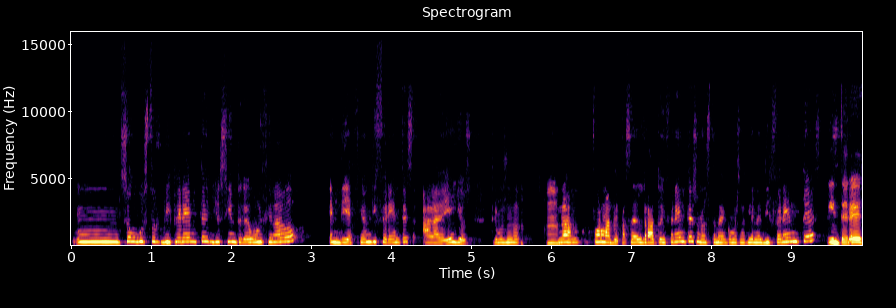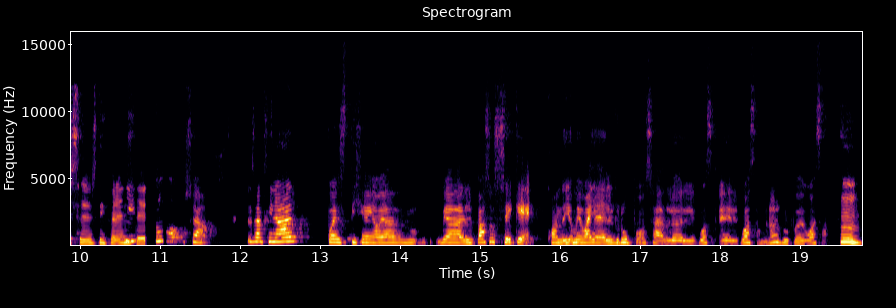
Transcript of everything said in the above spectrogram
mm, son gustos diferentes, yo siento que he evolucionado en dirección diferentes a la de ellos. Tenemos uno- Mm. unas formas de pasar el rato diferentes, unos temas de conversaciones diferentes, Intereses y diferentes. todo, o sea, entonces al final, pues dije, venga, voy a, voy a dar el paso, sé que cuando yo me vaya del grupo, o sea, lo Whats- el WhatsApp, ¿no? El grupo de WhatsApp, Mm.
